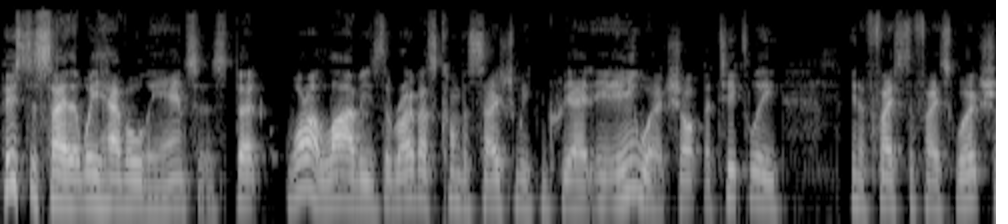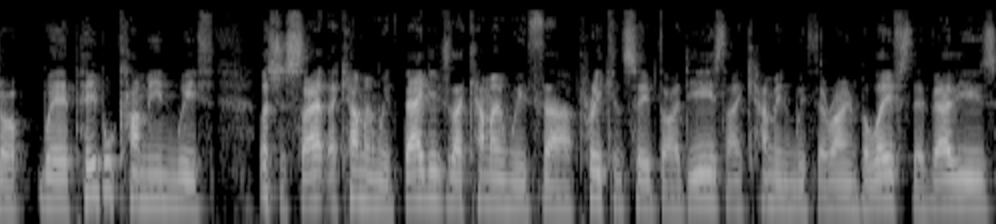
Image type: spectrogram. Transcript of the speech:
who's to say that we have all the answers? But what I love is the robust conversation we can create in any workshop, particularly in a face to face workshop, where people come in with, let's just say it, they come in with baggage, they come in with uh, preconceived ideas, they come in with their own beliefs, their values,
